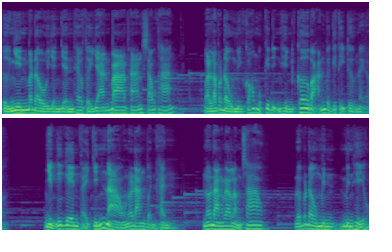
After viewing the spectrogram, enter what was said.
Tự nhiên bắt đầu dần dần theo thời gian 3 tháng 6 tháng và là bắt đầu mình có một cái định hình cơ bản về cái thị trường này rồi. Những cái game tài chính nào nó đang vận hành, nó đang ra làm sao, rồi bắt đầu mình mình hiểu.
